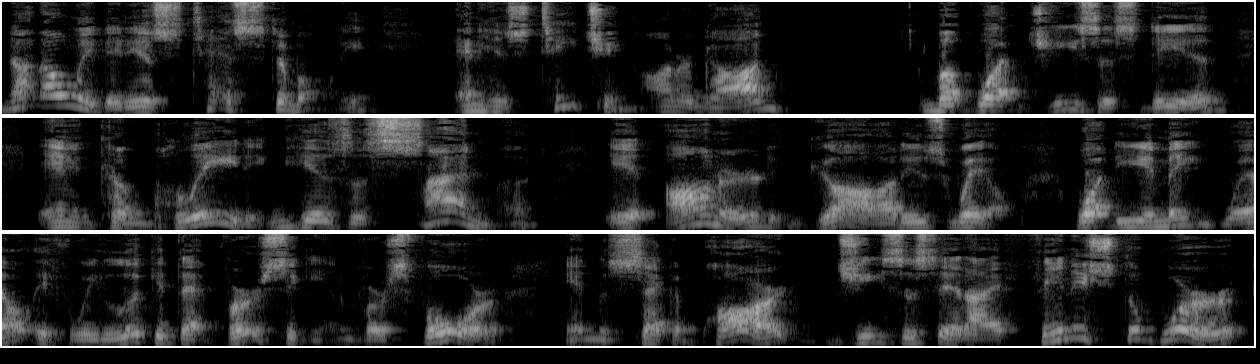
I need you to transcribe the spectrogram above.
Not only did his testimony and his teaching honor God, but what Jesus did in completing his assignment, it honored God as well. What do you mean? Well, if we look at that verse again, verse 4, in the second part, Jesus said, I finished the work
